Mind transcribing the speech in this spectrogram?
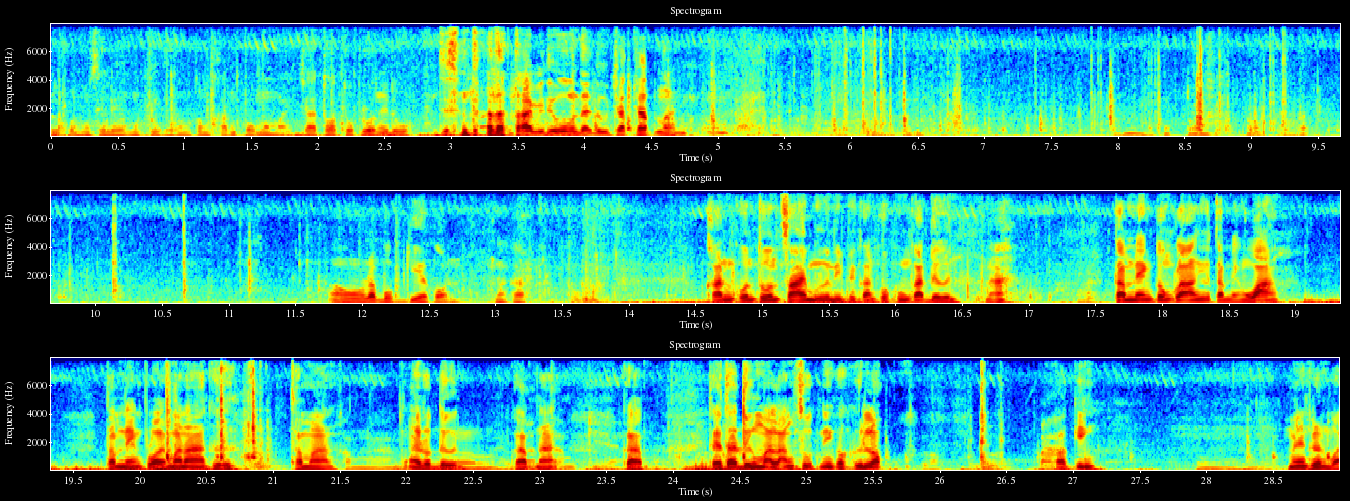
เราคนไม่ใช่เร็วมื่อกี้ก็ต้องต้องขันผมมาใหม่จะถอดตัวพลวนให้ดูถ้าถ่ายวิดีโอมันได้ดูชัดๆหน่อยเอาระบบเกียร์ก่อนนะครับคันคนโทรลซ้ายมือนี่เป็นการควบคุมการเดินนะ ตำแหน่งตรงกลางคือตำแหน่งว่าง ตำแหน่งปล่อยมาหน้าคือทำงานทำงานให้รถเดินครับนะ ตามเกียร์ครับ แต่ถ้าดึงมาหลังสุดนี่ก็คือล็อกหยุดปั๊บ พาร์กิ้งอืมไม่ให้เคลื่อนไหว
